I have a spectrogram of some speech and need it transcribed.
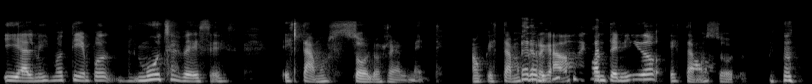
y al mismo tiempo muchas veces estamos solos realmente, aunque estamos cargados de contenido, estamos solos.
